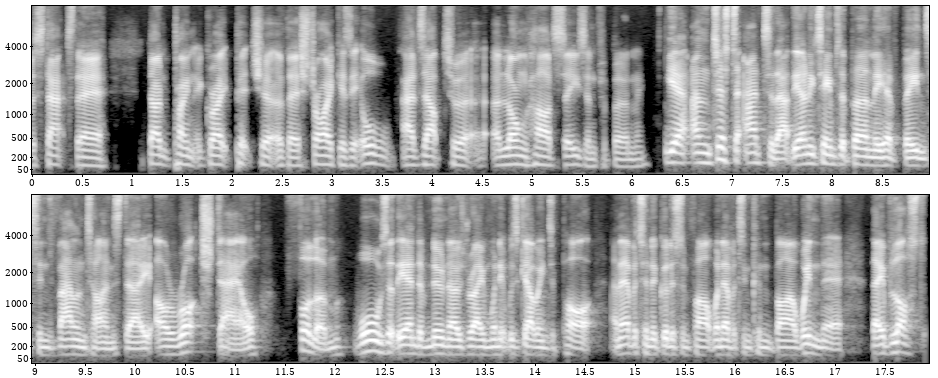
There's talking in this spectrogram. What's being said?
the stats there don't paint a great picture of their strikers. It all adds up to a, a, long, hard season for Burnley. Yeah, and just to add to that, the only teams that Burnley have beaten since Valentine's Day are Rochdale, Fulham, Wolves at the end of Nuno's reign when it was going to pot, and Everton at Goodison Park when Everton couldn't buy a win there. They've lost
